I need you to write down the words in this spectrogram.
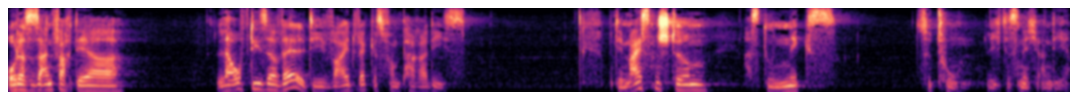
Oder es ist einfach der Lauf dieser Welt, die weit weg ist vom Paradies. Mit den meisten Stürmen hast du nichts zu tun, liegt es nicht an dir.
